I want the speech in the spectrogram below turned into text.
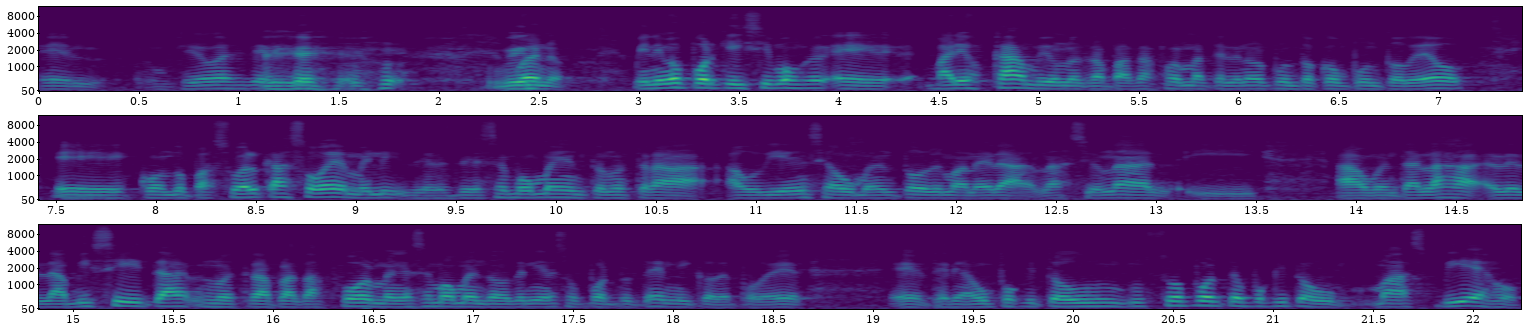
bueno, vinimos porque hicimos eh, varios cambios en nuestra plataforma telenor.com.do. Eh, cuando pasó el caso Emily, desde ese momento nuestra audiencia aumentó de manera nacional y aumentar las visitas, nuestra plataforma en ese momento no tenía el soporte técnico de poder, eh, tenía un poquito, un, soporte un poquito más viejo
